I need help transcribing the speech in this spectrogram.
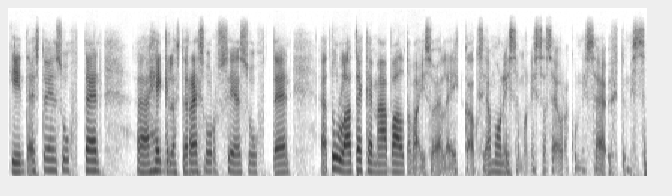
kiinteistöjen suhteen, henkilöstöresurssien suhteen. Tullaan tekemään valtava isoja leikkauksia monissa monissa seurakunnissa ja yhtymissä.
